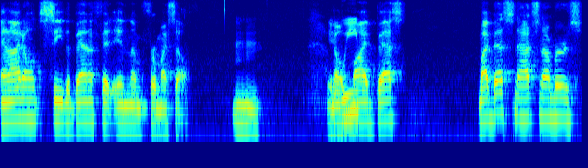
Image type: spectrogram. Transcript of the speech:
and I don't see the benefit in them for myself. hmm You know, We- my best my best snatch numbers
